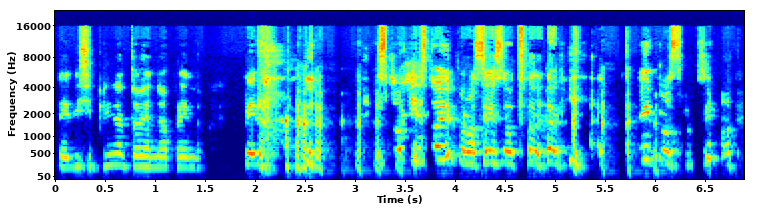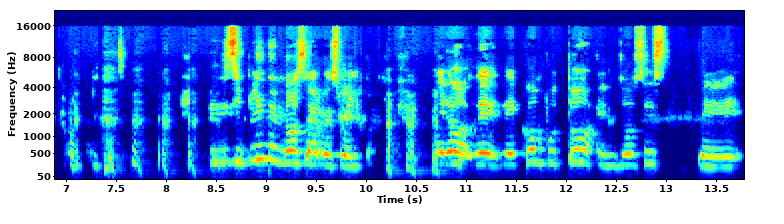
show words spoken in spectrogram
de disciplina todavía no aprendo, pero estoy, estoy en proceso todavía, en construcción. De disciplina no se ha resuelto, pero de, cómputo, entonces eh,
